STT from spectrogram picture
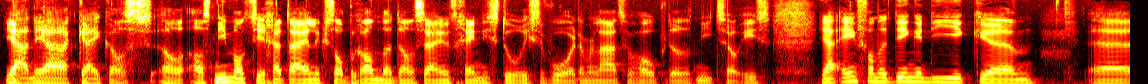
Ja, nou ja, kijk, als, als niemand zich uiteindelijk zal branden, dan zijn het geen historische woorden. Maar laten we hopen dat het niet zo is. Ja, een van de dingen die ik, uh, uh,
